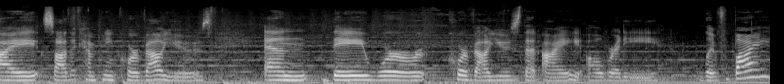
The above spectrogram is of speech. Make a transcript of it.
I saw the company core values, and they were core values that I already live by.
